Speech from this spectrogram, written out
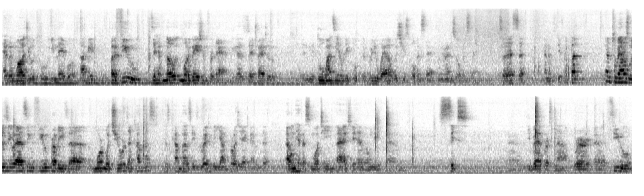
have a module to enable Puppet. But a Fuel, they have no motivation for that because they try to uh, do one thing really, really well, which is OpenStack, and runs OpenStack. So that's uh, kind of different. But and to be honest with you, I think Fuel probably is uh, more mature than Compass because Compass is a relatively young project and uh, I only have a small team. I actually have only um, six developers now, where uh, Fuel,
